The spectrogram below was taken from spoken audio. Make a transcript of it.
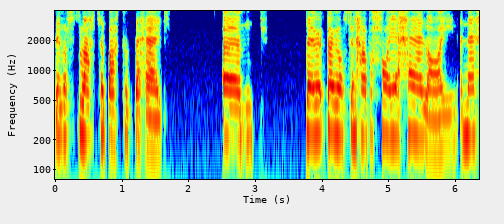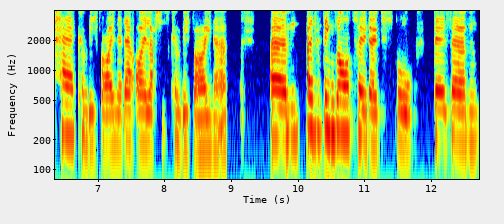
There's a flatter back of the head. Um, they very often have a higher hairline and their hair can be finer, their eyelashes can be finer. Um, other things aren't so noticeable. There's um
